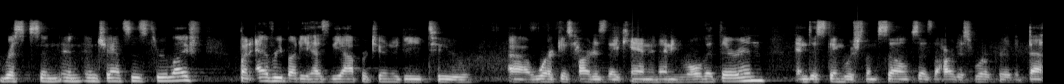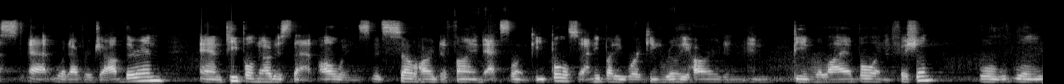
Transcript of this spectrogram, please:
risks and, and, and chances through life. But everybody has the opportunity to uh, work as hard as they can in any role that they're in and distinguish themselves as the hardest worker, the best at whatever job they're in. And people notice that always. It's so hard to find excellent people. So anybody working really hard and, and being reliable and efficient will will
